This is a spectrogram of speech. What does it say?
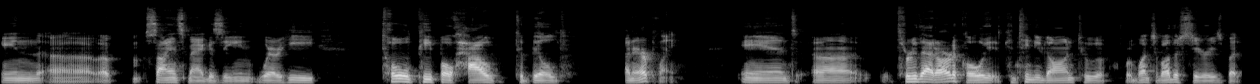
in uh, a science magazine where he told people how to build an airplane. And uh, through that article, it continued on to a, a bunch of other series, but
